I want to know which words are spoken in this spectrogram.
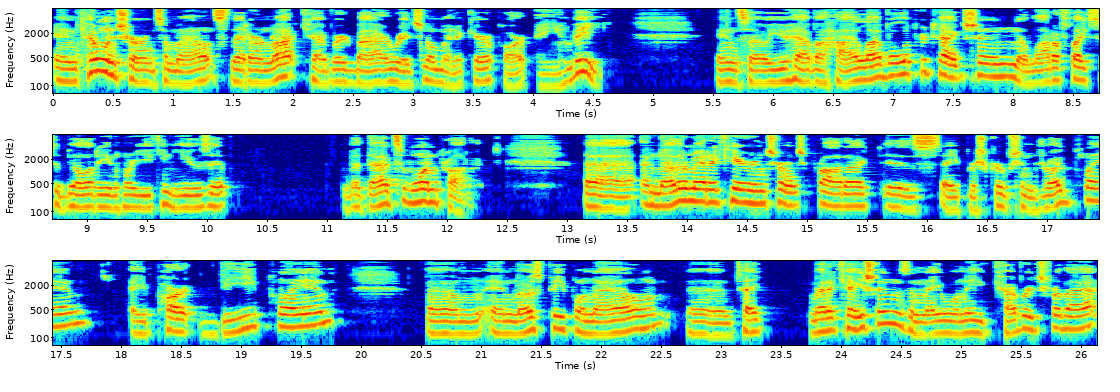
and coinsurance amounts that are not covered by original Medicare Part A and B. And so you have a high level of protection, a lot of flexibility in where you can use it, but that's one product. Uh, another Medicare insurance product is a prescription drug plan, a Part D plan, um, and most people now uh, take medications and they will need coverage for that.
